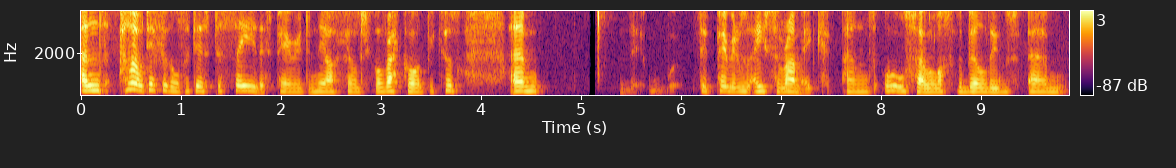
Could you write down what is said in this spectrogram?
and how difficult it is to see this period in the archaeological record because um, the period was aceramic, and also a lot of the buildings um,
